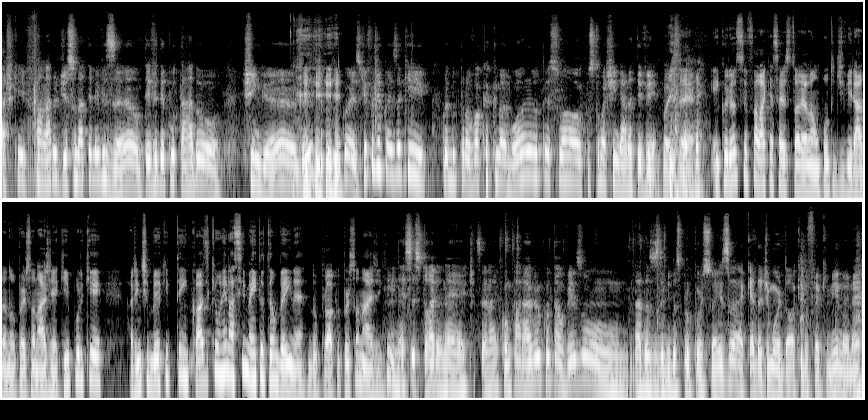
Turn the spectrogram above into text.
Acho que falaram disso na televisão, teve deputado xingando, esse tipo de coisa. tipo de coisa que, quando provoca clamor, o pessoal costuma xingar na TV. Pois é. é curioso você falar que essa história é um ponto de virada no personagem aqui, porque a gente meio que tem quase que um renascimento também, né? Do próprio personagem. Nessa história, né? Sei lá, é comparável com talvez um. Dadas as devidas proporções, a queda de Murdoch do Frank Miller, né?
